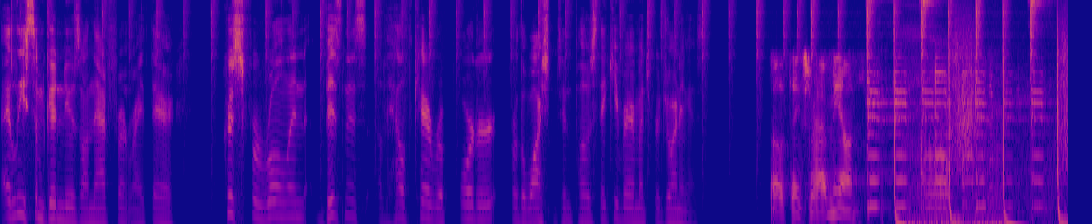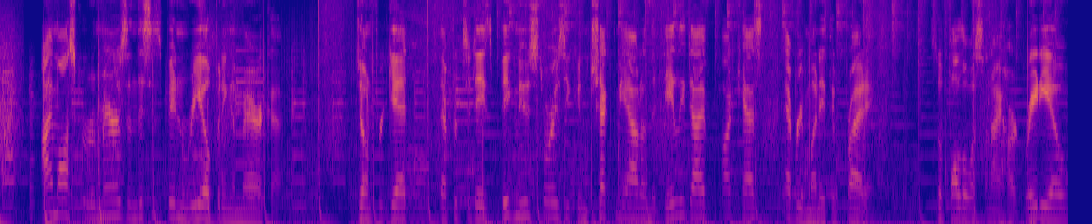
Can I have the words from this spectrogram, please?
at least some good news on that front right there. Christopher Rowland, business of healthcare reporter for the Washington Post. Thank you very much for joining us. Oh, thanks for having me on. I'm Oscar Ramirez, and this has been Reopening America. Don't forget that for today's big news stories, you can check me out on the Daily Dive podcast every Monday through Friday. So follow us on iHeartRadio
